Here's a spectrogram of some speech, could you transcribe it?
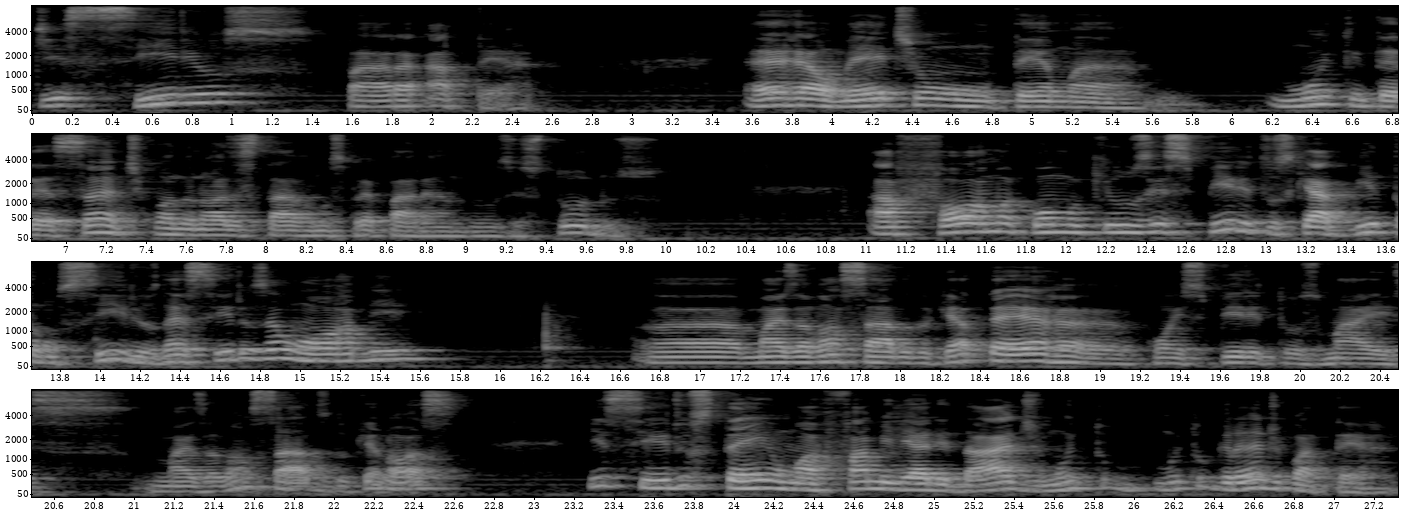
De Sírios para a Terra. É realmente um tema muito interessante quando nós estávamos preparando os estudos. A forma como que os espíritos que habitam Sírios, né? Sírios é um orbe uh, mais avançado do que a Terra, com espíritos mais mais avançados do que nós, e Sírios têm uma familiaridade muito, muito grande com a Terra.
